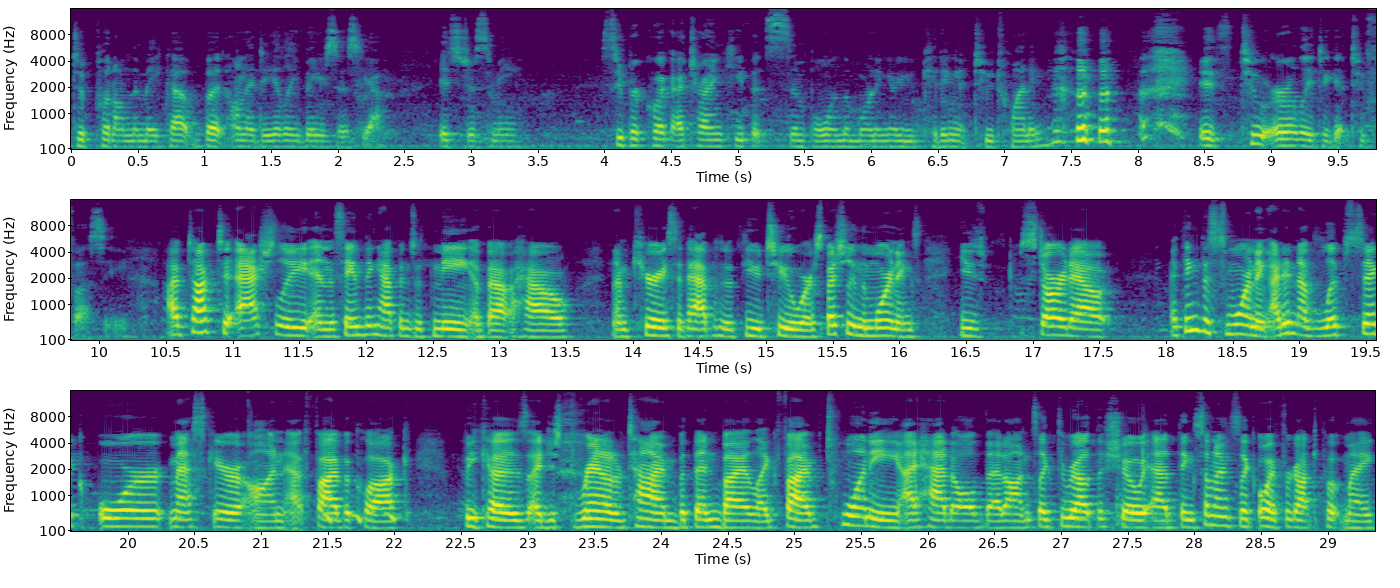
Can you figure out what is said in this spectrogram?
to put on the makeup. But on a daily basis, yeah, it's just me. Super quick. I try and keep it simple in the morning. Are you kidding? At two twenty, it's too early to get too fussy. I've talked to Ashley, and the same thing happens with me about how, and I'm curious if it happens with you too, where especially in the mornings, you start out. I think this morning I didn't have lipstick or mascara on at five o'clock because I just ran out of time. But then by like five twenty, I had all of that on. It's like throughout the show, I add things. Sometimes it's like, oh, I forgot to put my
